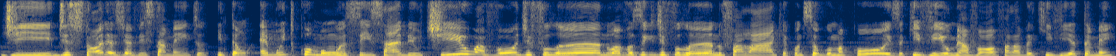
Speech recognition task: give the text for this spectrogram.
de, de histórias de avistamento. Então é muito comum, assim, sabe? O tio, o avô de fulano, o avôzinho de fulano falar que aconteceu alguma coisa, que viu, minha avó falava que via também.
